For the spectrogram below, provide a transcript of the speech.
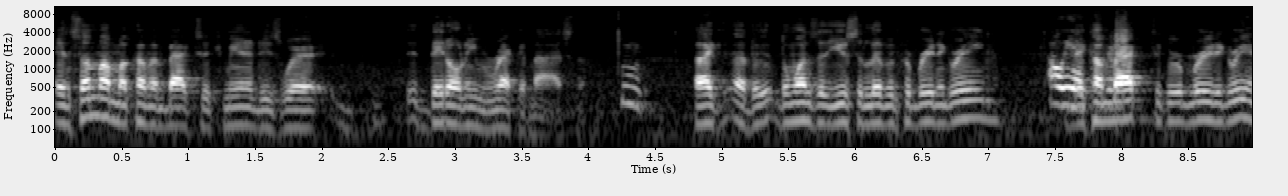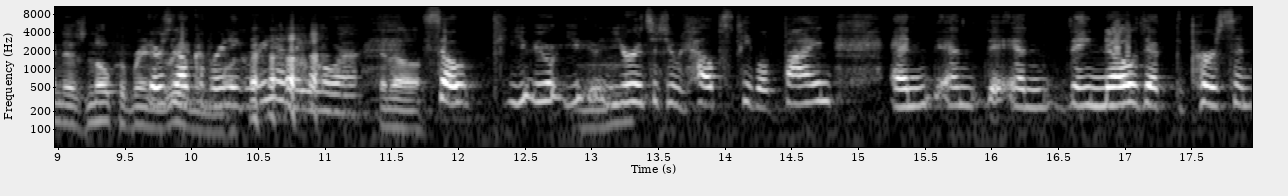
And some of them are coming back to communities where they don't even recognize them. Like uh, the, the ones that used to live in Cabrini Green, Oh yeah, they come Cabrini- back to Cabrini Green, there's no Cabrini There's Green There's no Cabrini anymore. Green anymore. You know. So you, you, you, your institute helps people find, and and and they know that the person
